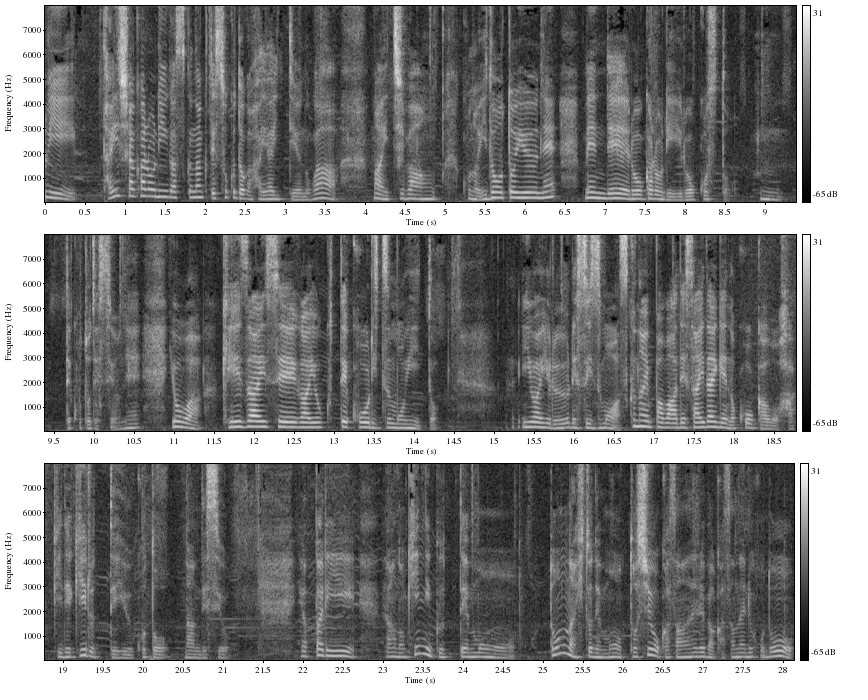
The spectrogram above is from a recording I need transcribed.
リー代謝カロリーが少なくて速度が速いっていうのがまあ一番この移動というね面でローカロリーローコスト、うん、ってことですよね。要は経済性が良くて効率もいいと。いわゆるレスイズモア少ないパワーで最大限の効果を発揮できるっていうことなんですよ。やっぱりあの筋肉ってもうどんな人でも年を重ねれば重ねるほど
